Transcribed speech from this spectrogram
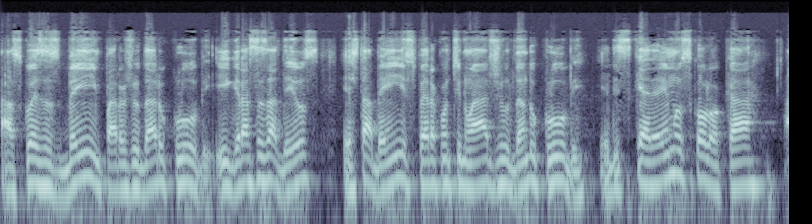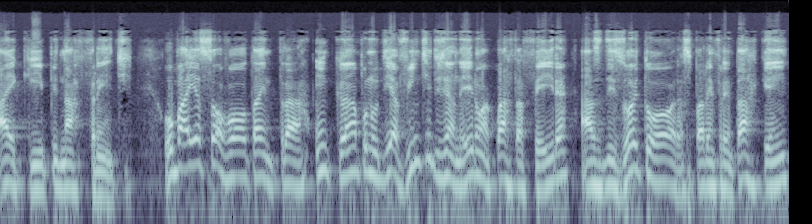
as coisas bem para ajudar o clube e graças a Deus está bem e espera continuar ajudando o clube. Eles queremos colocar a equipe na frente. O Bahia só volta a entrar em campo no dia 20 de janeiro, uma quarta-feira, às 18 horas, para enfrentar quem?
